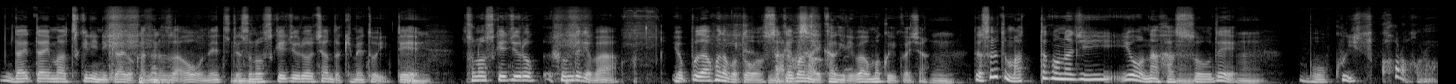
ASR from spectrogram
大体まあ月に2回は必ず会おうねっつってそのスケジュールをちゃんと決めといて、そのスケジュールを踏んでいけばよっぽどアホなことを叫ばない限りはうまくいくじゃん。うん。でそれと全く同じような発想で、うん。僕いつからかな？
